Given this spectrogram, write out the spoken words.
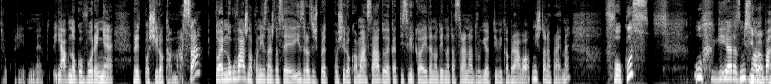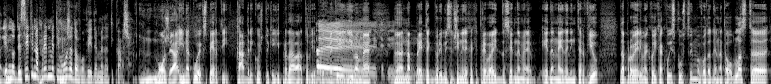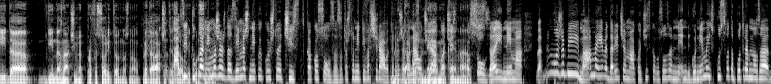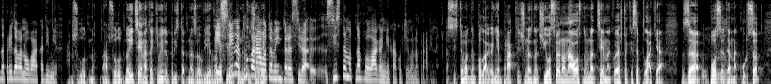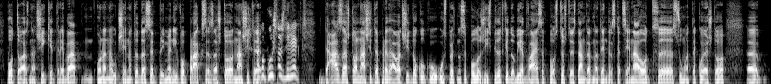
Друг предмет. Јавно говорење пред поширока маса. Тоа е многу важно ако не знаеш да се изразиш пред поширока маса, додека ти свирка еден од едната страна, другиот ти вика браво. Ништо не правиме. Фокус. Ух, ја размислувам, Има- па едно десетина предмети може да воведеме, да ти кажам. Може, а инаку експерти, кадри кои што ќе ги предаваат овие предмети, ги имаме е, на претек. Дури ми се чини дека ќе треба и да седнеме еден на еден интервју, да провериме кој какво искуство има во дадената област е, и да ги назначиме професорите, односно предавачите за Пази, овие тука курсови. не можеш да земеш некој кој што е чист како солза, затоа што не ти врши работа, не може да го научи ако е чист како солза и нема, може би има, ама еве да речеме ако е чист како солза, не, го нема искуството потребно за да предава на оваа академија. Апсолутно, апсолутно. И цената ќе биде пристапна за овие Е, врски сега друга работа ме интересира. Е, Системот на полагање како ќе го направиме? Системот на полагање практично, значи освен на основна цена која што ќе се плаќа за посета на курсот, потоа значи ќе треба она наученото да се примени во пракса, зашто нашите Ако пушташ директ, Да, зашто нашите предавачи, доколку успешно се положи испитот, ќе добијат 20%, што е стандардна тендерска цена од сумата која што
